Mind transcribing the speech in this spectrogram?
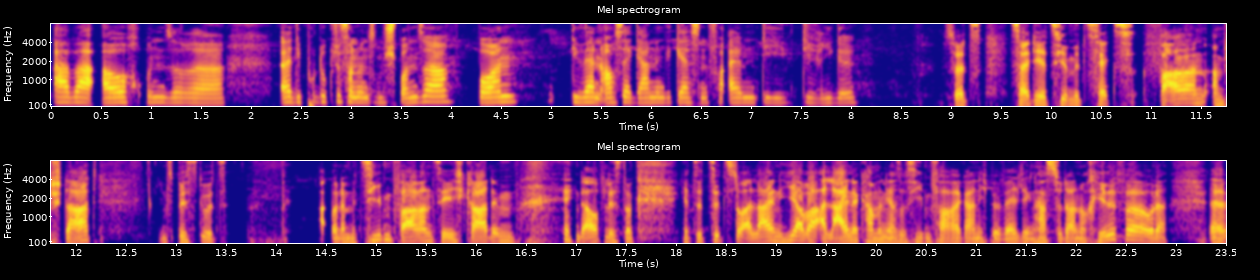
Aber auch unsere, äh, die Produkte von unserem Sponsor Born, die werden auch sehr gerne gegessen. Vor allem die, die Riegel. So, jetzt seid ihr jetzt hier mit sechs Fahrern am Start. Jetzt bist du jetzt oder mit sieben Fahrern sehe ich gerade in der Auflistung. Jetzt sitzt du alleine hier, aber alleine kann man ja so sieben Fahrer gar nicht bewältigen. Hast du da noch Hilfe oder äh,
